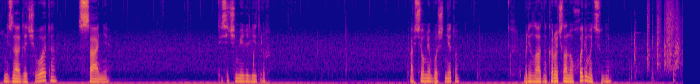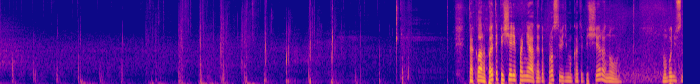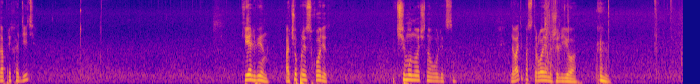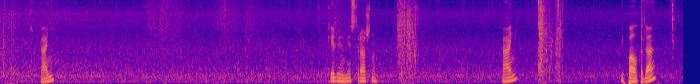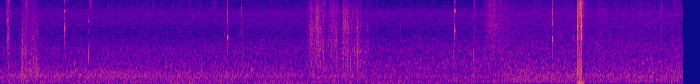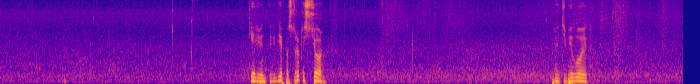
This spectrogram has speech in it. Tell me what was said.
Не знаю для чего это. Сани. Тысячи миллилитров. А все, у меня больше нету. Блин, ладно. Короче, ладно, уходим отсюда. Так, ладно, по этой пещере понятно. Это просто, видимо, какая-то пещера. Ну, мы будем сюда приходить. Кельвин, а что происходит? Почему ночь на улице? Давайте построим жилье. Ткань. Кельвин, мне страшно. Ткань. И палка, да? Кельвин, ты где? Построй костер. Бля, дебилоид.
